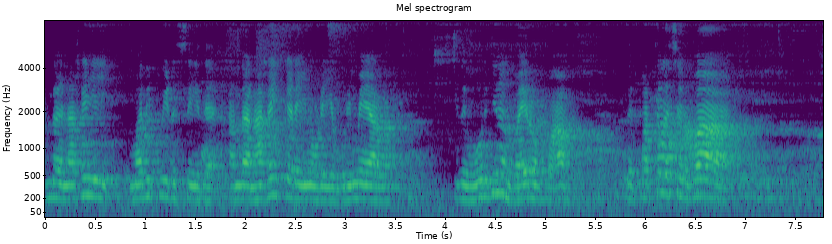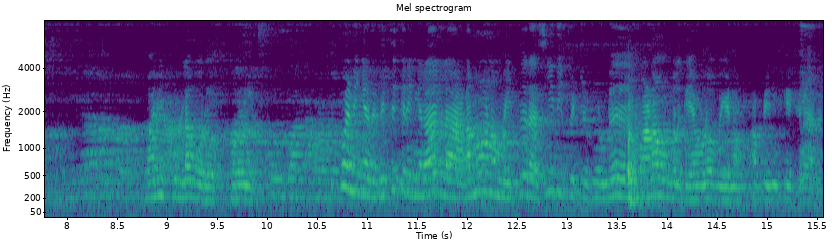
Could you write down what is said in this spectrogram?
அந்த நகையை மதிப்பீடு செய்த அந்த நகைக்கடையினுடைய உரிமையாளர். இது ஒரிஜினல் வைரம்ப்பா இது பத்து லட்ச ரூபாய் மதிப்புள்ள ஒரு பொருள். இப்போ நீங்கள் அதை விற்றுக்கிறீங்களா இல்லை அடமானம் வைத்து ரசீதி பெற்றுக்கொண்டு பணம் உங்களுக்கு எவ்வளோ வேணும் அப்படின்னு கேட்குறாரு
